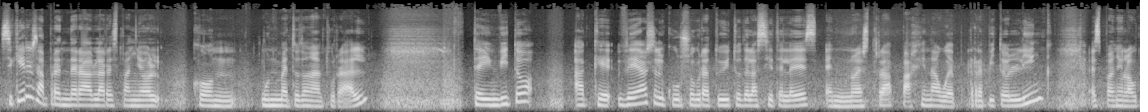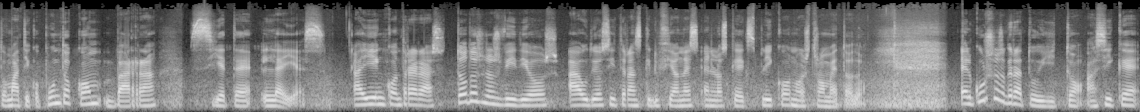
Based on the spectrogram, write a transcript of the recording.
Si quieres aprender a hablar español con un método natural, te invito a que veas el curso gratuito de las siete leyes en nuestra página web. Repito el link, españolautomático.com barra siete leyes. Ahí encontrarás todos los vídeos, audios y transcripciones en los que explico nuestro método. El curso es gratuito, así que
